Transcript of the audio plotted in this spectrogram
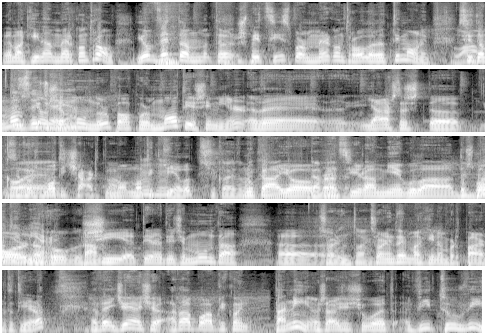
dhe makina merr kontroll. Jo vetëm të shpejtësisë, por merr kontroll edhe të timonit. Wow. Sidomos kjo është e mundur, po kur moti është i mirë dhe jashtë është si është moti qartë, po. moti i mhm. kthjellët. Nuk ka jo vranësira, mjegulla, dëborë në rrugë, shi etj etj që mund ta çorientojnë. Çorientojnë makinën për të parë të tjerat. Dhe gjëja që ata po aplikojnë tani është ajo që quhet V2V.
